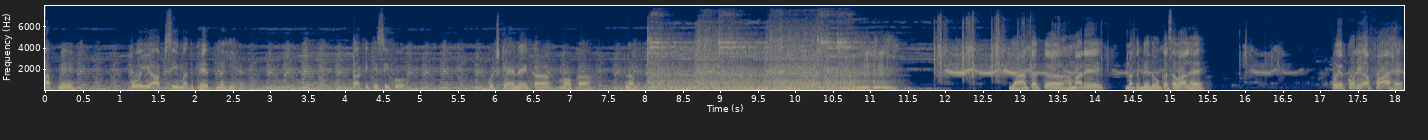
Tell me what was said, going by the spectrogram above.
आप में कोई आपसी मतभेद नहीं है ताकि किसी को कुछ कहने का मौका ना मिले जहाँ तक हमारे मतभेदों का सवाल है। तो एक कोरी अफवाह है।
